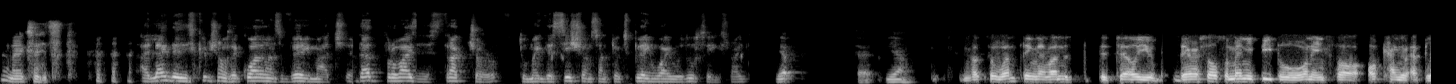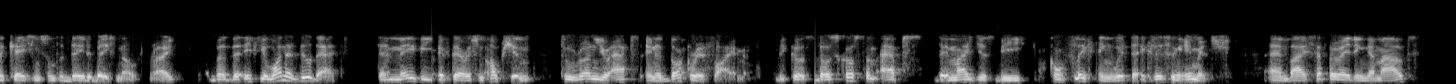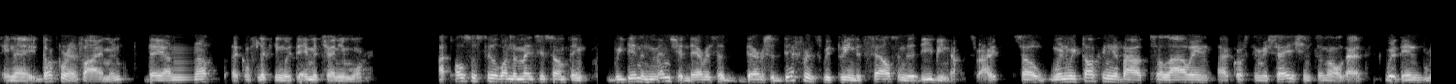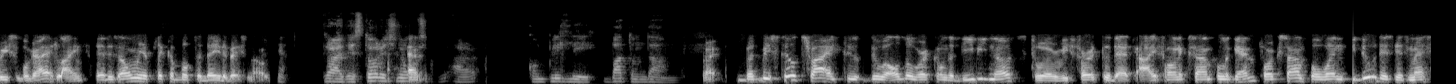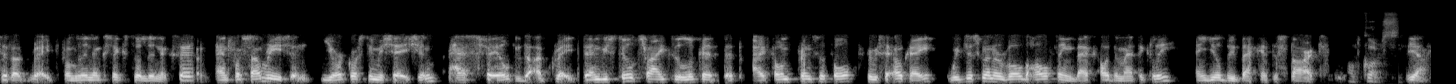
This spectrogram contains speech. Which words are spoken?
That makes sense. I like the description of the quadrants very much. That provides a structure to make decisions and to explain why we do things, right? Yep. Uh, yeah. But the one thing I wanted to tell you, there's also many people want to install all kinds of applications on the database node, right? But if you want to do that, then maybe if there is an option to run your apps in a Docker environment, because those custom apps, they might just be conflicting with the existing image. And by separating them out in a Docker environment, they are not conflicting with the image anymore. I also still want to mention something we didn't mention. There is a there is a difference between the cells and the DB nodes, right? So when we're talking about allowing uh, customizations and all that within reasonable guidelines, that is only applicable to database nodes. Yeah. Right. The storage nodes and, are completely buttoned down. Right. But we still try to do all the work on the DB nodes to refer to that iPhone example again. For example, when you do this, this massive upgrade from Linux 6 to Linux 7, and for some reason your customization has failed the upgrade, then we still try to look at that iPhone principle. And we say, okay, we're just going to roll the whole thing back automatically, and you'll be back at the start. Of course. Yeah.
